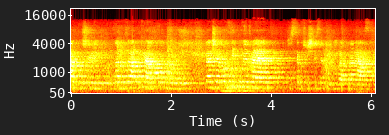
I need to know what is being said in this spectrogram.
na košili za docela krátkou dobu. Takže moc děkujeme, že jste přišli se podívat na nás.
